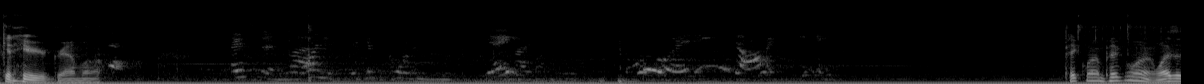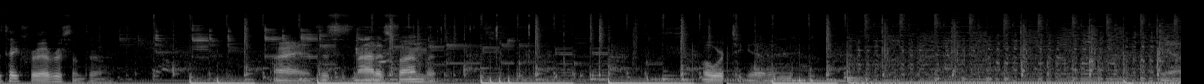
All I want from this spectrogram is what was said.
can hear your grandma. Pick one, pick one. Why does it take forever sometimes? Alright, this is not as fun, but we'll work together. Yeah.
